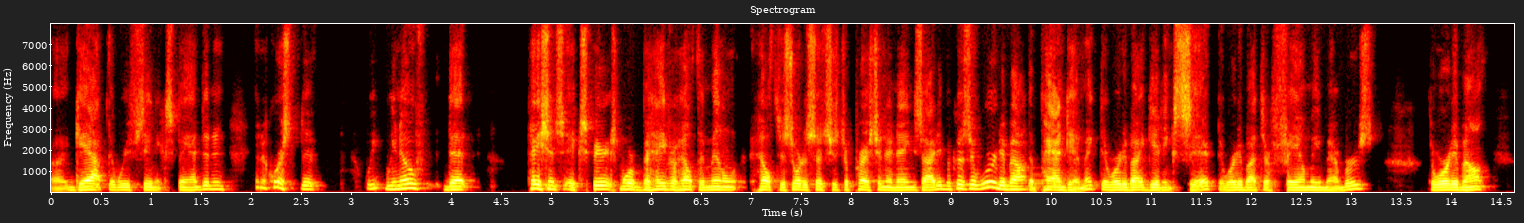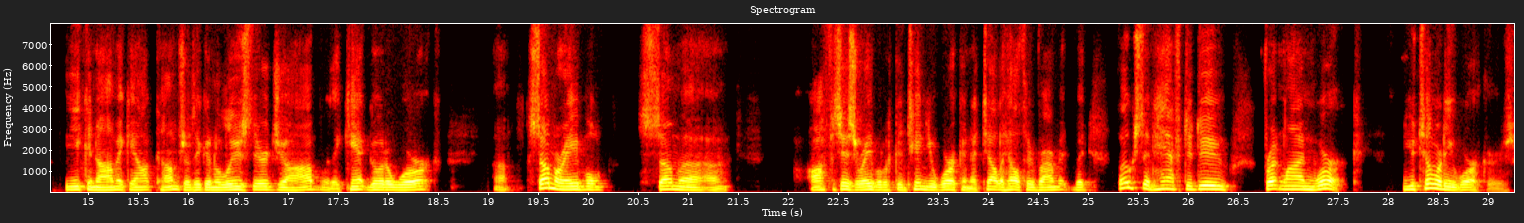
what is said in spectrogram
uh, gap that we've seen expanded. And, and of course, the, we, we know that patients experience more behavioral health and mental health disorders such as depression and anxiety because they're worried about the pandemic, they're worried about getting sick, they're worried about their family members, they're worried about the economic outcomes. Are they going to lose their job or they can't go to work? Uh, some are able, some uh, uh offices are able to continue work in a telehealth environment, but folks that have to do frontline work, utility workers,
